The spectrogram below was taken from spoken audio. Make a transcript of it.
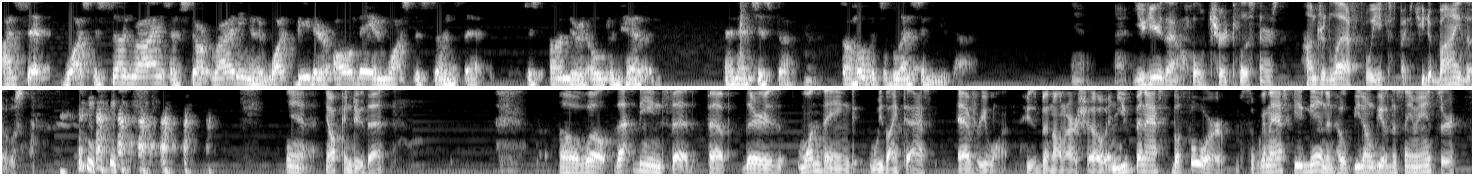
I sat, watch the sunrise. I'd start writing, and I'd be there all day and watch the sunset, just under an open heaven. And that's just a. So I hope it's a blessing to you guys. You hear that, whole church listeners? 100 left. We expect you to buy those. yeah, y'all can do that. Oh, well, that being said, Pep, there is one thing we'd like to ask everyone who's been on our show, and you've been asked before, so we're going to ask you again and hope you don't give the same answer.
